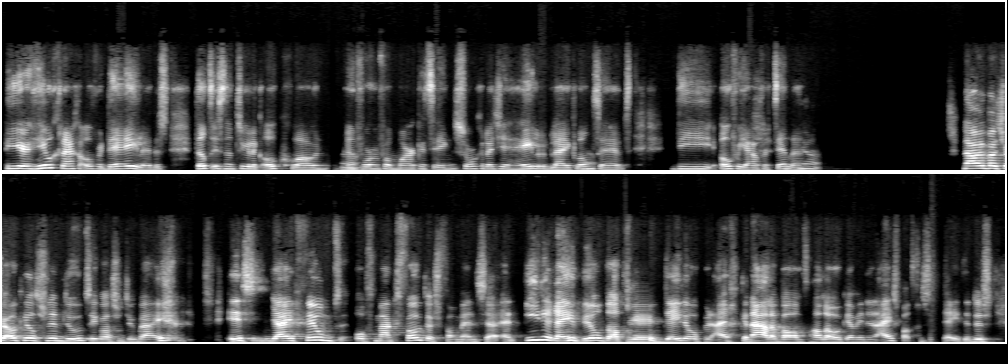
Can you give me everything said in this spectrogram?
die er heel graag over delen. Dus dat is natuurlijk ook gewoon een vorm van marketing. Zorgen dat je hele blije klanten hebt die over jou vertellen. Ja. Nou, en wat je ook heel slim doet, ik was er natuurlijk bij, is jij filmt of maakt foto's van mensen. En iedereen wil dat weer delen op hun eigen kanalen. Want hallo, ik heb in een ijsbad gezeten. Dus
